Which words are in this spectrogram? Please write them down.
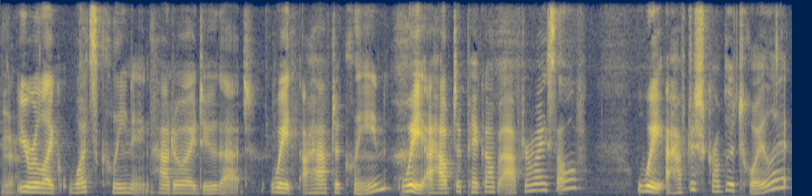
Yeah. You were like, "What's cleaning? How do I do that?" Wait, I have to clean. Wait, I have to pick up after myself. Wait, I have to scrub the toilet.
